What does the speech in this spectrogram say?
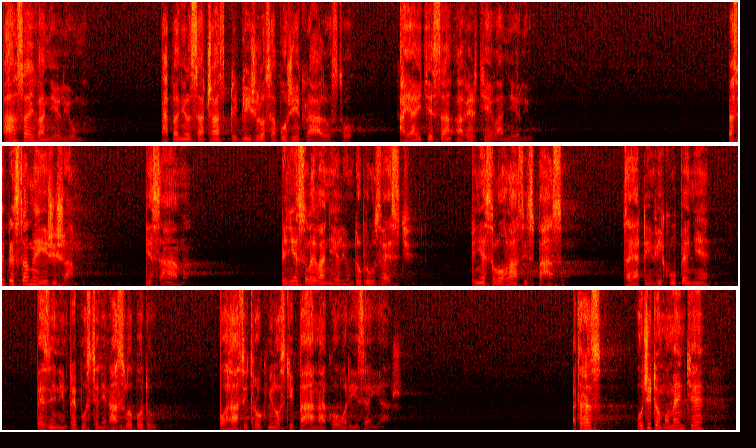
Pása Evangelium Naplnil sa čas, priblížilo sa Božie kráľovstvo. A jajte sa a verte Evangeliu. Teraz si predstavme Ježiša. Je sám. Priniesol Evangelium, dobrú zväzť. Priniesol ohlásiť spásu. Zajatým vykúpenie, väzneným prepustenie na slobodu, ohlásiť rok milosti pána, ako hovorí Izaiáš. A teraz v určitom momente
